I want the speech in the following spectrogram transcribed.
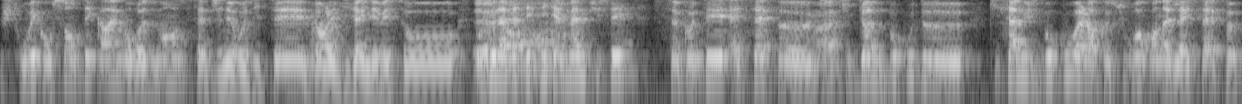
je trouvais qu'on sentait quand même heureusement cette générosité Ouais. dans les designs des vaisseaux, au-delà de la technique elle-même, tu sais, ce côté SF euh, Ouais. qui, qui donne beaucoup de. qui s'amuse beaucoup, alors que souvent quand on a de la SF, euh,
